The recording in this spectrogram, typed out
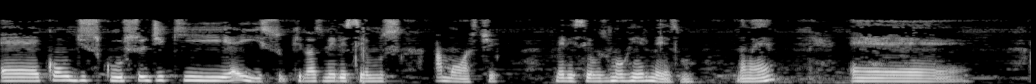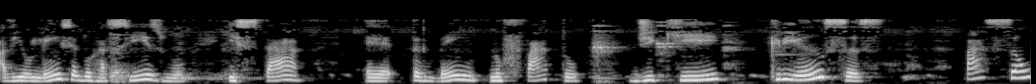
é, com o discurso de que é isso, que nós merecemos a morte, merecemos morrer mesmo, não é? é A violência do racismo está é, também no fato de que crianças passam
